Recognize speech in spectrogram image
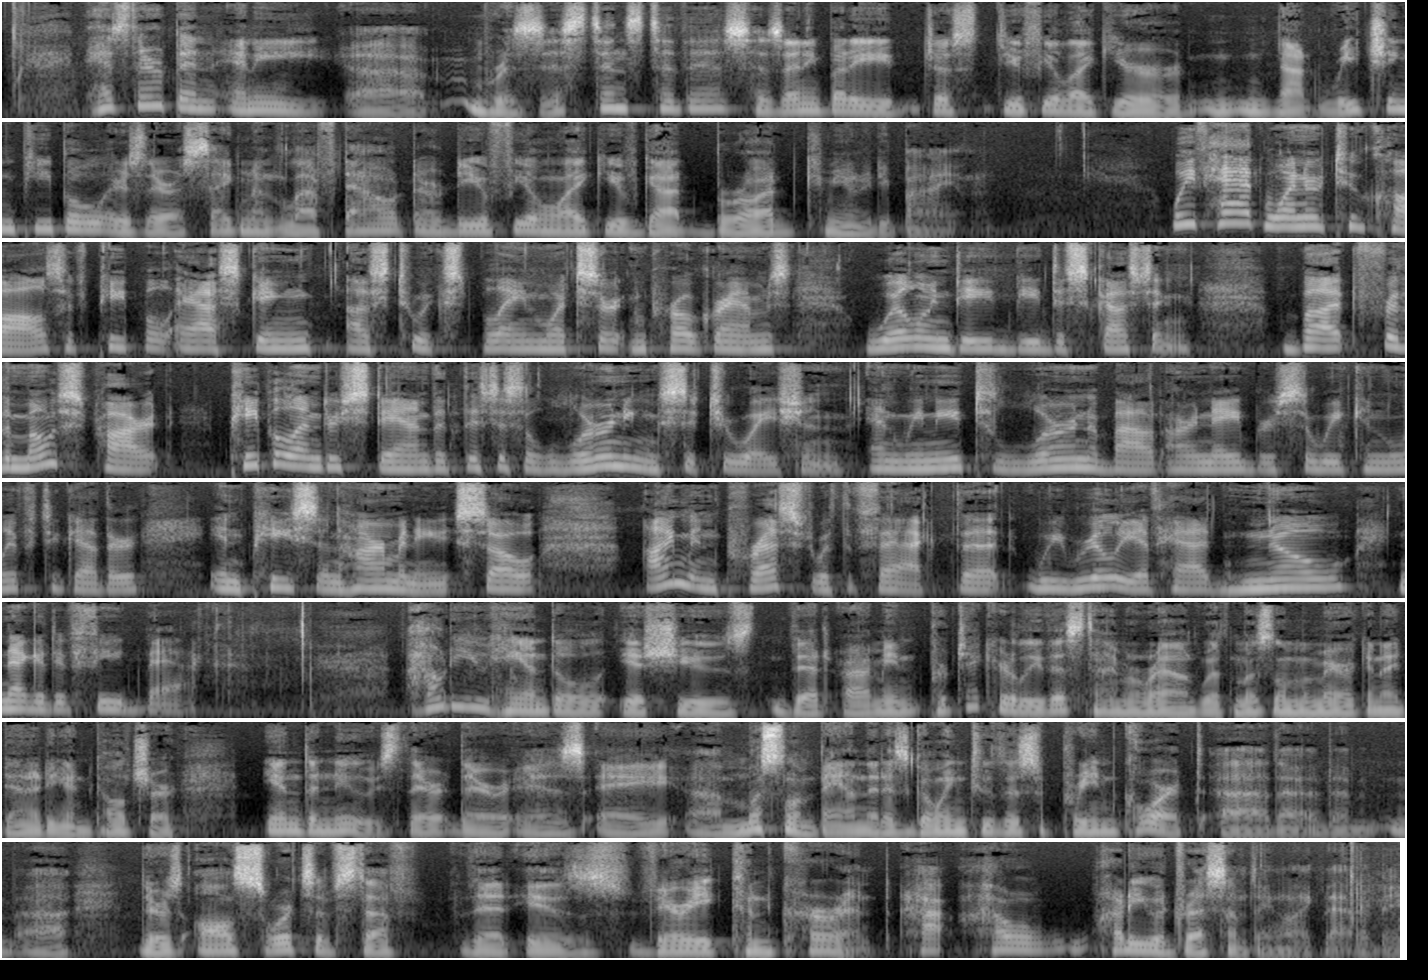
Has there been any uh, resistance to this? Has anybody just, do you feel like you're not reaching people? Is there a segment left out? Or do you feel like you've got broad community buy in? We've had one or two calls of people asking us to explain what certain programs will indeed be discussing. But for the most part, people understand that this is a learning situation and we need to learn about our neighbors so we can live together in peace and harmony. So I'm impressed with the fact that we really have had no negative feedback. How do you handle issues that are, I mean, particularly this time around with Muslim American identity and culture in the news? There, there is a, a Muslim ban that is going to the Supreme Court. Uh, the, the, uh, there's all sorts of stuff that is very concurrent. How how how do you address something like that, Abi?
